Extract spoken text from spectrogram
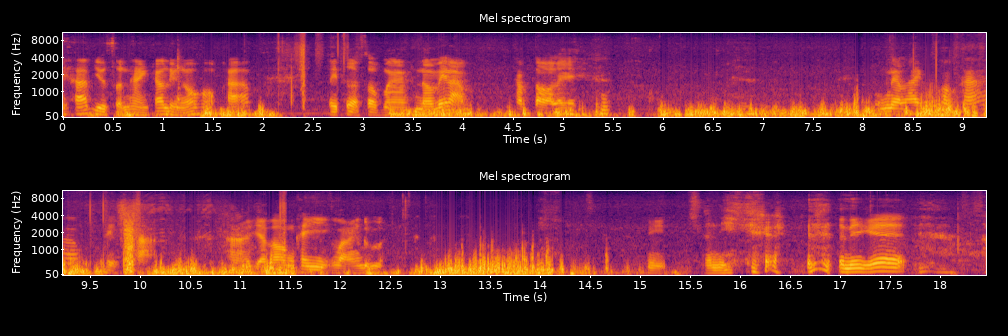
คครับ อยู่สวนหางเก้าเหลืองเขาหอบครับ ไปตรวจศพมา นอนไม่หลับขับต่อเลยองนารายณ์ขอบครับเด็กขาอ่าอย่าลองให้วางดู นี่ อันนี้ อันนี้แค่ท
